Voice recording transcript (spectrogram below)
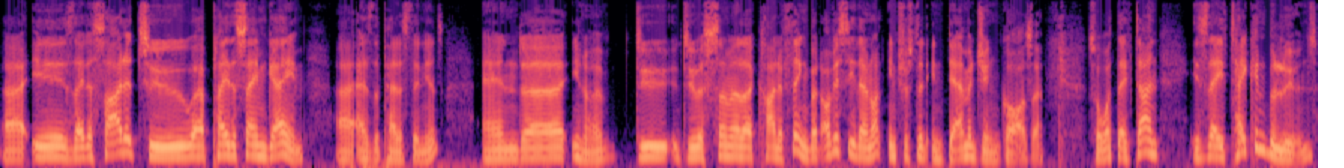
uh, is they decided to uh, play the same game uh, as the Palestinians and, uh, you know, do do a similar kind of thing. But obviously they're not interested in damaging Gaza. So what they've done is they've taken balloons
